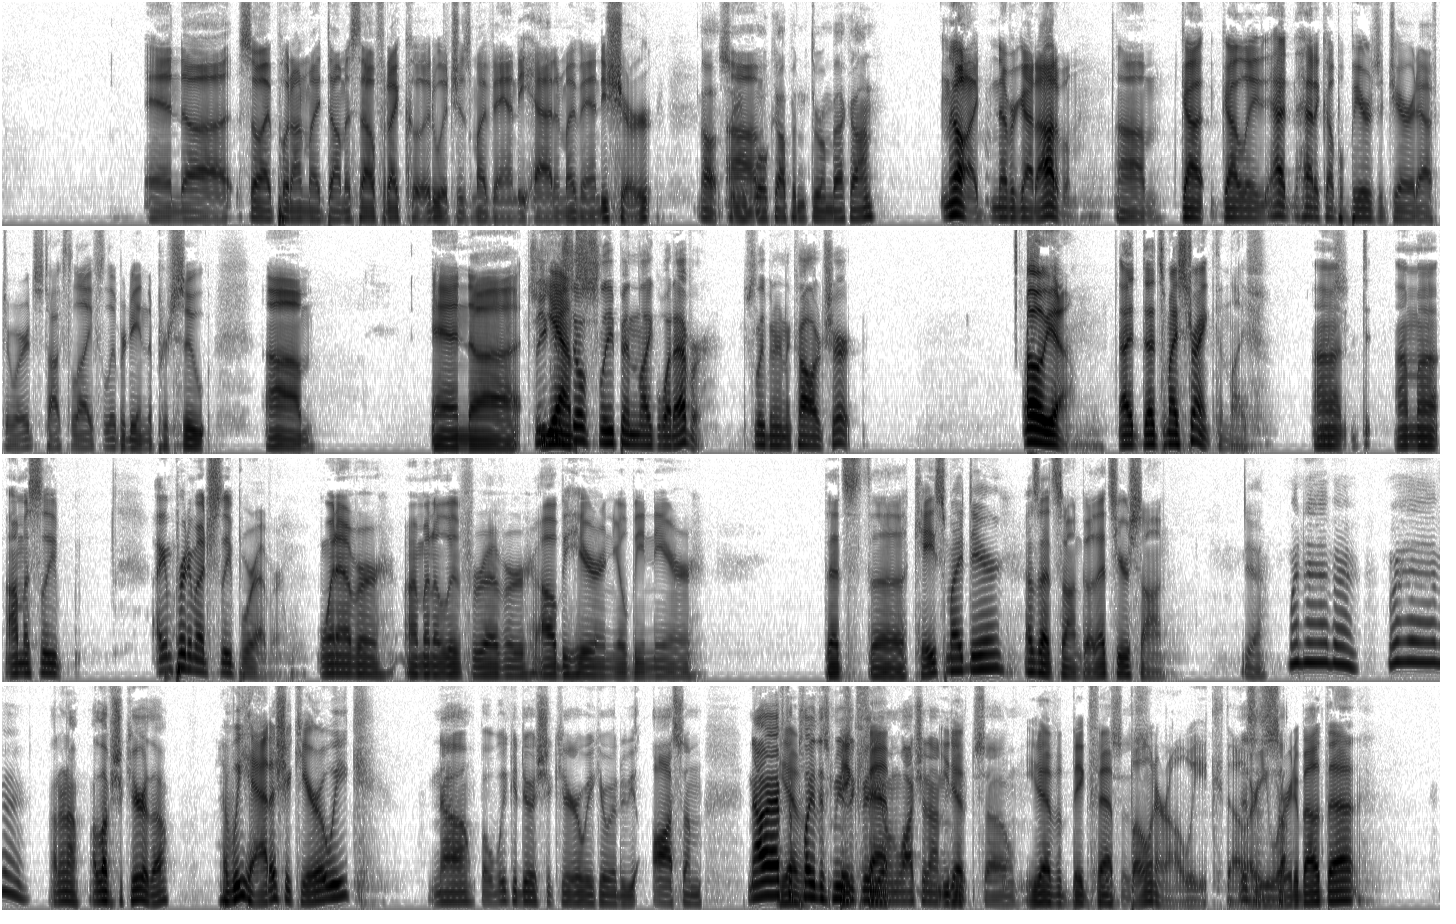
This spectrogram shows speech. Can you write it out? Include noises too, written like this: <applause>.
And uh, so I put on my dumbest outfit I could, which is my Vandy hat and my Vandy shirt. Oh, so you Um, woke up and threw him back on? No, I never got out of them. Um, got got laid. Had had a couple beers with Jared afterwards. Talked life, liberty, and the pursuit. Um, and uh, So you yeah, can I'm still s- sleep in like whatever, sleeping in a collared shirt. Oh yeah, I, that's my strength in life. Uh, I'm uh, I'm asleep. I can pretty much sleep wherever, whenever. I'm gonna live forever. I'll be here and you'll be near. That's the case, my dear. How's that song go? That's your song. Yeah, whenever, wherever. I don't know. I love Shakira though. Have we had a Shakira week? No, but we could do a Shakira week. It would be awesome. Now I have You to have play this music video fat- and watch it on you'd mute. have- so You'd have a big fat is- boner all week, though. Are you so- worried about that?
